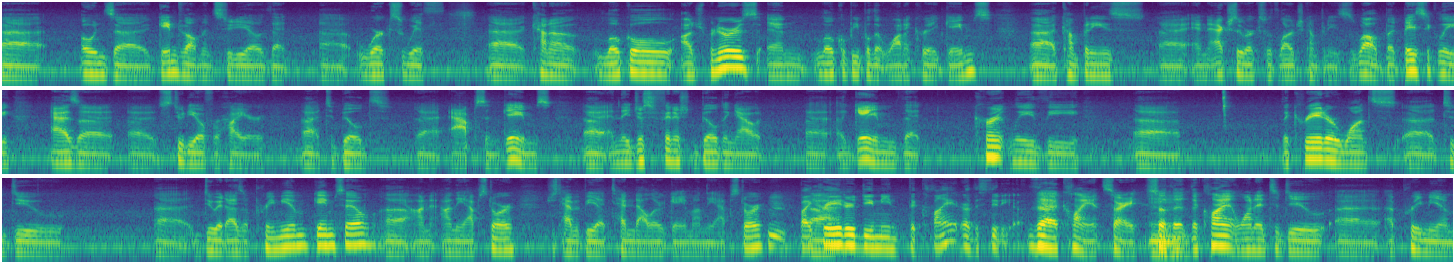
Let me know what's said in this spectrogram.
uh, owns a game development studio that uh, works with uh, kind of local entrepreneurs and local people that want to create games, uh, companies, uh, and actually works with large companies as well. But basically, as a, a studio for hire uh, to build uh, apps and games, uh, and they just finished building out uh, a game that currently the uh, the creator wants uh, to do uh, do it as a premium game sale uh, on on the App Store. Just have it be a ten dollar game on the App Store. Hmm. By Uh, creator, do you mean the client or the studio? The client, sorry. So the Mm. the client wanted to do uh, a premium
